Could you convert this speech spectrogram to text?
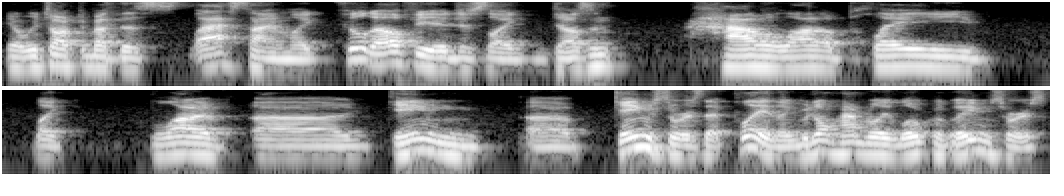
you know, we talked about this last time. Like Philadelphia just like doesn't have a lot of play, a lot of uh, game uh, game stores that play. Like we don't have really local game stores.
